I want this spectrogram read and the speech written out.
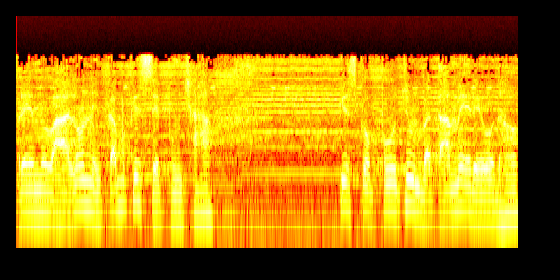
प्रेम वालों ने कब किससे पूछा? किसको पूछूँ बता मेरे उधव।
